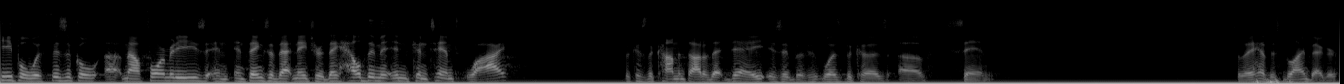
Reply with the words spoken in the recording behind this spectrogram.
people with physical uh, malformities and, and things of that nature, they held them in contempt. Why? Because the common thought of that day is it was because of sin. So they have this blind beggar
